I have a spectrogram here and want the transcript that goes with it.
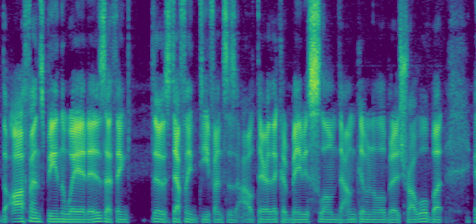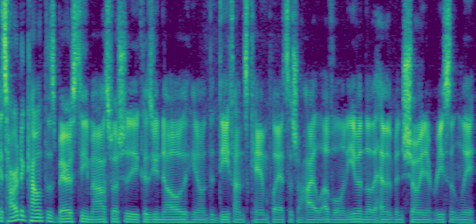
the offense being the way it is, I think there's definitely defenses out there that could maybe slow them down, give them a little bit of trouble. But it's hard to count this Bears team out, especially because you know, you know, the defense can play at such a high level, and even though they haven't been showing it recently,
